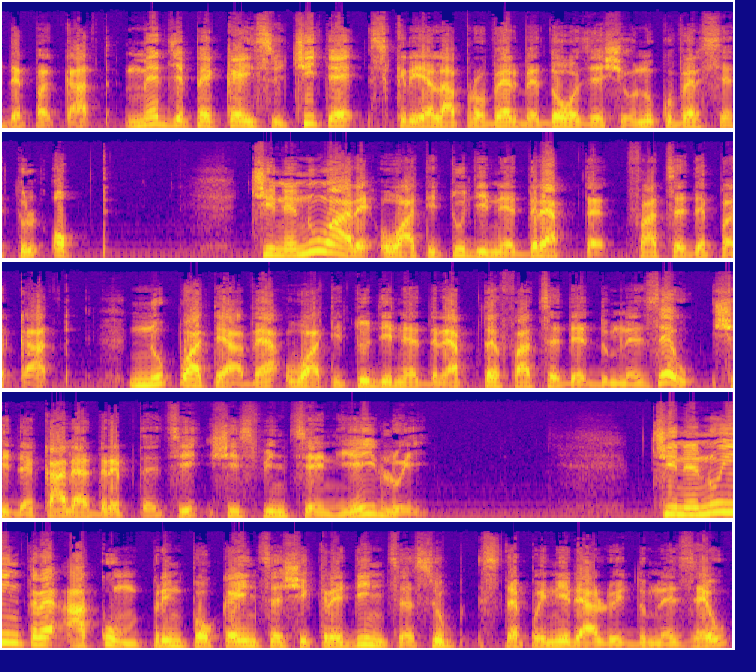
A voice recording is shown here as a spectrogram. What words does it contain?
de păcat, merge pe căi sucite, scrie la Proverbe 21 cu versetul 8. Cine nu are o atitudine dreaptă față de păcat, nu poate avea o atitudine dreaptă față de Dumnezeu și de calea dreptății și sfințeniei Lui. Cine nu intră acum prin pocăință și credință sub stăpânirea lui Dumnezeu,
